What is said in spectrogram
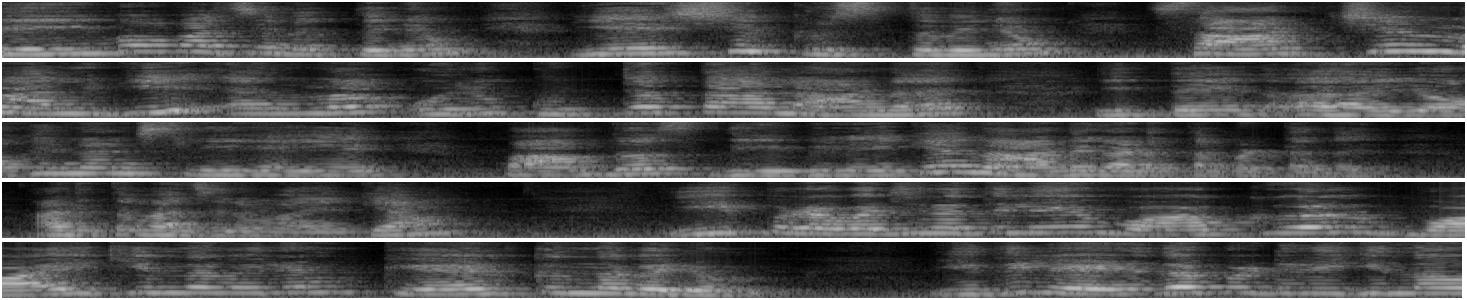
ദൈവവചനത്തിനും യേശു ക്രിസ്തുവിനും സാക്ഷ്യം നൽകി എന്ന ഒരു കുറ്റത്താലാണ് ഇദ്ദേഹം യോഹനാൻ സ്ലീഹയെ പാന്തോസ് ദ്വീപിലേക്ക് നാട് കടത്തപ്പെട്ടത്. അടുത്ത വചനം വായിക്കാം. ഈ പ്രവചനത്തിലെ വാക്കുകൾ വായിക്കുന്നവരും കേൾക്കുന്നവരും ഇതിൽ എഴുതപ്പെട്ടിരിക്കുന്നവ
